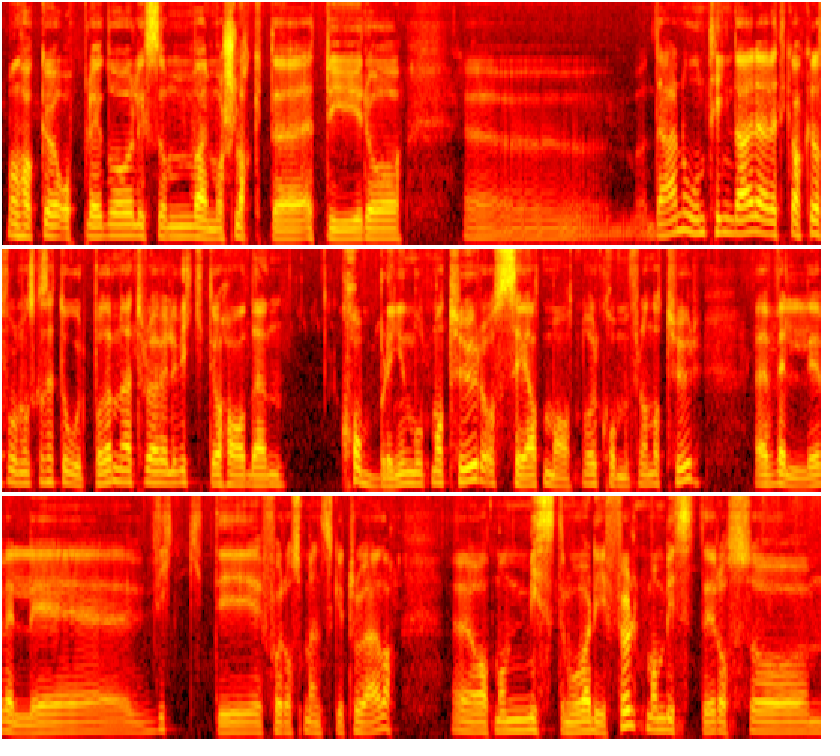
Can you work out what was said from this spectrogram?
man, har ikke opplevd å liksom være med å slakte et dyr. og Det er noen ting der, jeg vet ikke akkurat hvor man skal sette ord på det, men jeg tror det er veldig viktig å ha den koblingen mot natur, og se at maten vår kommer fra natur veldig, veldig viktig for oss mennesker, tror jeg. da. Eh, og at man mister noe verdifullt. Man mister også mm,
